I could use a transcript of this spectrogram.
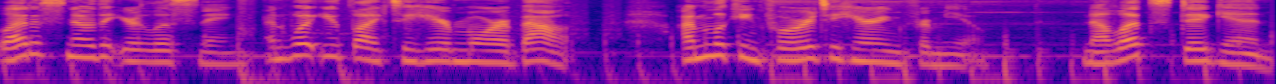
Let us know that you're listening and what you'd like to hear more about. I'm looking forward to hearing from you. Now, let's dig in.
